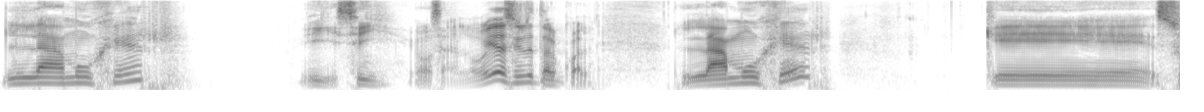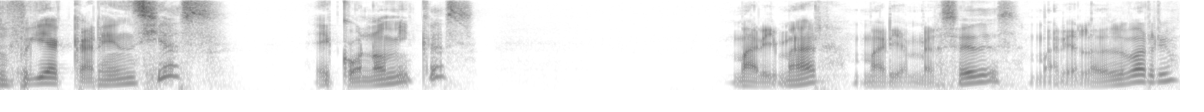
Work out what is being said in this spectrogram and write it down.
la mujer, y sí, o sea, lo voy a decir tal cual, la mujer que sufría carencias económicas Marimar, María Mercedes, María la del Barrio,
